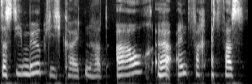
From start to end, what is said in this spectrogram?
dass die Möglichkeiten hat, auch äh, einfach etwas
